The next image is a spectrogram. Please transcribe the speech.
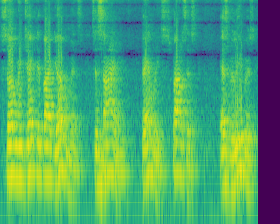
Some rejected by governments, society, families, spouses. As believers,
